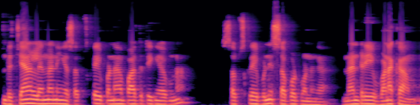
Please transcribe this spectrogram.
இந்த சேனல் என்ன நீங்கள் சப்ஸ்கிரைப் பண்ண பார்த்துட்டீங்க அப்படின்னா சப்ஸ்கிரைப் பண்ணி சப்போர்ட் பண்ணுங்கள் நன்றி வணக்கம்.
